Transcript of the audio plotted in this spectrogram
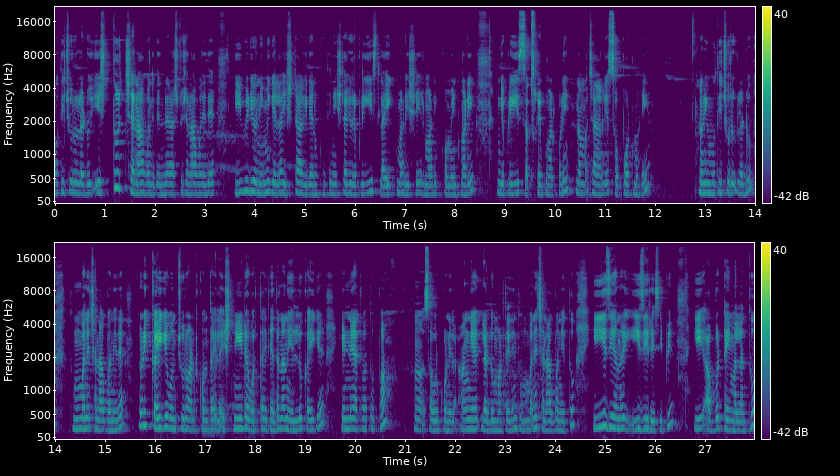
ಮೋತಿಚೂರು ಲಡ್ಡು ಎಷ್ಟು ಚೆನ್ನಾಗಿ ಬಂದಿದೆ ಅಂದರೆ ಅಷ್ಟು ಚೆನ್ನಾಗಿ ಬಂದಿದೆ. ಈ ವಿಡಿಯೋ ನಿಮಗೆಲ್ಲ ಇಷ್ಟ ಆಗಿದೆ ಅಂದ್ಕೊತೀನಿ ಇಷ್ಟ ಆಗಿದ್ರೆ ಪ್ಲೀಸ್ ಲೈಕ್ ಮಾಡಿ ಶೇರ್ ಮಾಡಿ ಕಾಮೆಂಟ್ ಮಾಡಿ. ಹಂಗೆ ಪ್ಲೀಸ್ ಸಬ್ಸ್ಕ್ರೈಬ್ ಮಾಡ್ಕೊಳ್ಳಿ. ನಮ್ಮ ಚಾನಲ್ಗೆ ಸಪೋರ್ಟ್ ಮಾಡಿ. ನೋಡಿ ಮೂತಿಚೂರು ಲಡ್ಡು ತುಂಬಾ ಚೆನ್ನಾಗಿ ಬಂದಿದೆ. ನೋಡಿ ಕೈಗೆ ಒಂಚೂರು ಅಂಟ್ಕೊತಾ ಇಲ್ಲ, ಎಷ್ಟು ನೀಟಾಗಿ ಬರ್ತಾಯಿದೆ ಅಂತ. ನಾನು ಎಲ್ಲೂ ಕೈಗೆ ಎಣ್ಣೆ ಅಥವಾ ತುಪ್ಪ ಸವರ್ಕೊಂಡಿಲ್ಲ. ಹಂಗೆ ಲಡ್ಡು ಮಾಡ್ತಾಯಿದ್ದೀನಿ ತುಂಬಾ ಚೆನ್ನಾಗಿ ಬಂದಿತ್ತು. ಈಸಿ ಅಂದರೆ ಈಸಿ ರೆಸಿಪಿ. ಈ ಹಬ್ಬದ ಟೈಮಲ್ಲಂತೂ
